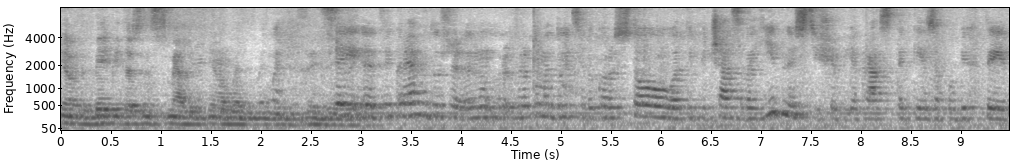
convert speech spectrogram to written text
you know, the baby doesn't smell it, you know, when, when, when, when Цей, е, цей крем дуже ну, р- рекомендується використовувати під час вагітності, щоб якраз таки запобігти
